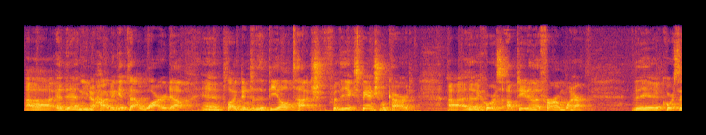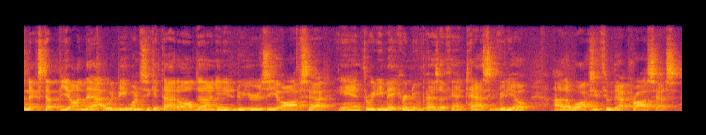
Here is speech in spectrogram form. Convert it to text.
uh, and then you know how to get that wired up and plugged into the BL Touch for the expansion card. Uh, and then of course updating the firmware. The, of course, the next step beyond that would be once you get that all done, you need to do your Z offset and 3D Maker Noob has a fantastic video uh, that walks you through that process.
